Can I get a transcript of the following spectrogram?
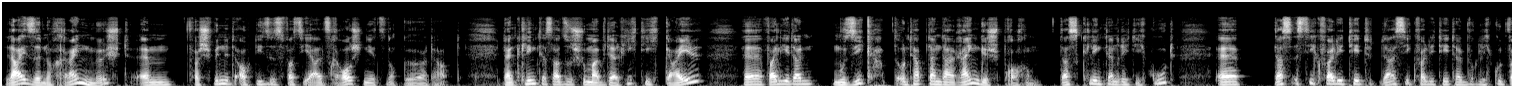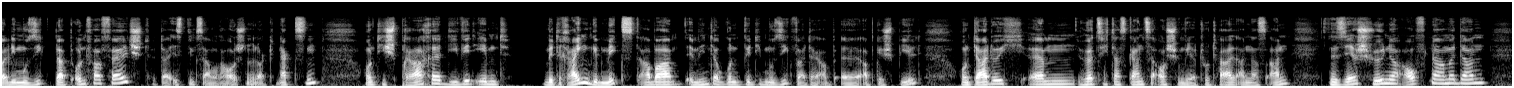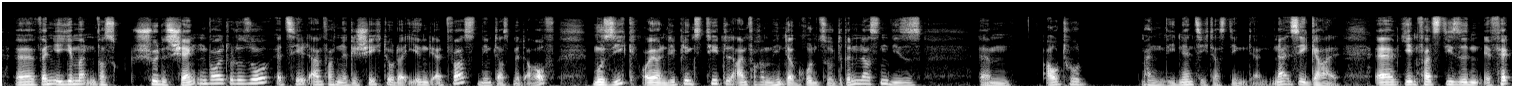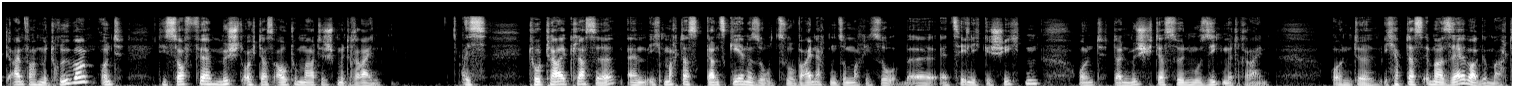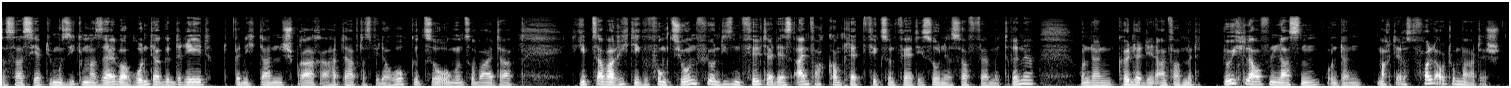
leise noch reinmischt, ähm, verschwindet auch dieses, was ihr als Rauschen jetzt noch gehört habt. Dann klingt das also schon mal wieder richtig geil, äh, weil ihr dann Musik habt und habt dann da reingesprochen. Das klingt dann richtig gut. Äh, das ist die Qualität, da ist die Qualität dann wirklich gut, weil die Musik bleibt unverfälscht, da ist nichts am Rauschen oder Knacksen und die Sprache, die wird eben mit reingemixt, aber im Hintergrund wird die Musik weiter ab, äh, abgespielt und dadurch ähm, hört sich das Ganze auch schon wieder total anders an. Ist eine sehr schöne Aufnahme dann. Äh, wenn ihr jemandem was Schönes schenken wollt oder so, erzählt einfach eine Geschichte oder irgendetwas, nehmt das mit auf. Musik, euren Lieblingstitel einfach im Hintergrund so drin lassen, dieses ähm, Auto Mann, wie nennt sich das Ding denn? Na, ist egal. Äh, jedenfalls diesen Effekt einfach mit rüber und die Software mischt euch das automatisch mit rein. Ist total klasse. Ähm, ich mache das ganz gerne so. Zu Weihnachten so mache ich so, äh, erzähle ich Geschichten und dann mische ich das so in Musik mit rein. Und äh, ich habe das immer selber gemacht. Das heißt, ich habe die Musik immer selber runtergedreht. Wenn ich dann Sprache hatte, habe das wieder hochgezogen und so weiter. Gibt es aber richtige Funktionen für und diesen Filter, der ist einfach komplett fix und fertig so in der Software mit drin. Und dann könnt ihr den einfach mit durchlaufen lassen und dann macht er das vollautomatisch.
